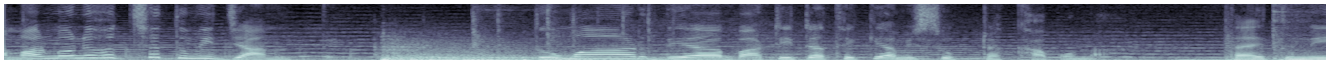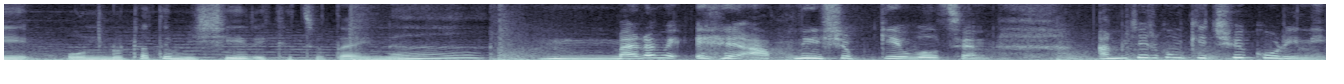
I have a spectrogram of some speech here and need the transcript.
আমার মনে হচ্ছে তুমি জানতে। তোমার দেয়া বাটিটা থেকে আমি স্যুপটা খাব না। তাই তুমি অন্যটাতে মিশিয়ে রেখেছো তাই না? ম্যাডাম আপনি এসব কি বলছেন? আমি তো এরকম কিছুই করিনি।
